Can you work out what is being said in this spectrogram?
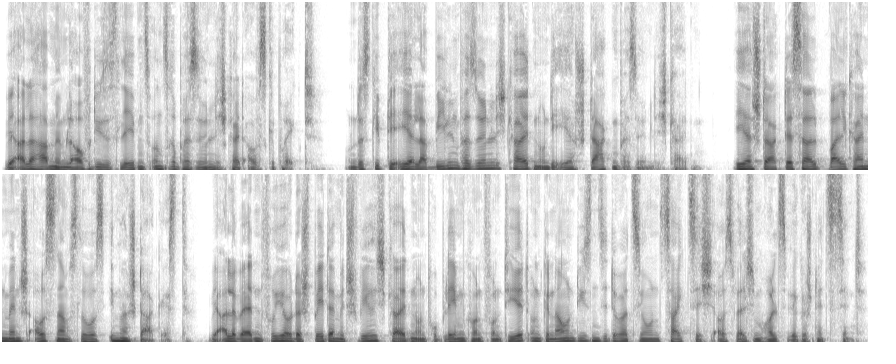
Wir alle haben im Laufe dieses Lebens unsere Persönlichkeit ausgeprägt. Und es gibt die eher labilen Persönlichkeiten und die eher starken Persönlichkeiten. Eher stark deshalb, weil kein Mensch ausnahmslos immer stark ist. Wir alle werden früher oder später mit Schwierigkeiten und Problemen konfrontiert und genau in diesen Situationen zeigt sich, aus welchem Holz wir geschnitzt sind.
